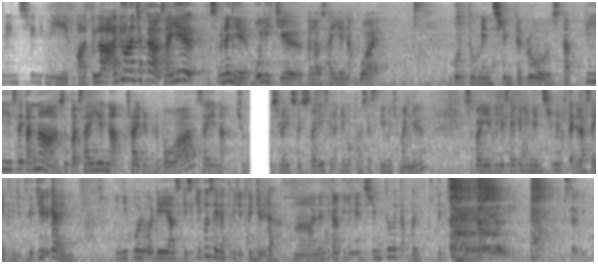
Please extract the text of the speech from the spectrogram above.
Mainstream Mimi. Ah itulah. Ada orang cakap saya sebenarnya boleh je kalau saya nak buat go to mainstream terus. Tapi saya tak nak sebab saya nak try daripada bawah. Saya nak cuba slowly slowly, slowly. saya nak tengok proses dia macam mana. Supaya bila saya pergi mainstream nanti tak adalah saya terkejut-terkejut kan. Ini pun order yang sikit-sikit pun saya dah terkejut-terkejut dah. Ha, nanti kalau pergi mainstream tu tak apa. Kita slowly. Slowly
